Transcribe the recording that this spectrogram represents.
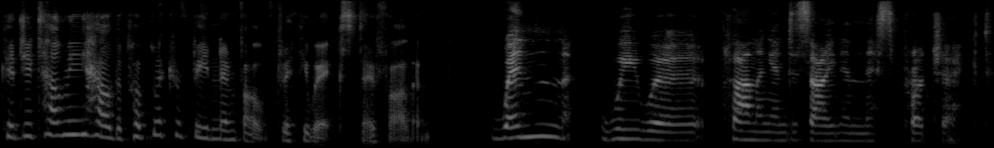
could you tell me how the public have been involved with your work so far then? When we were planning and designing this project,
